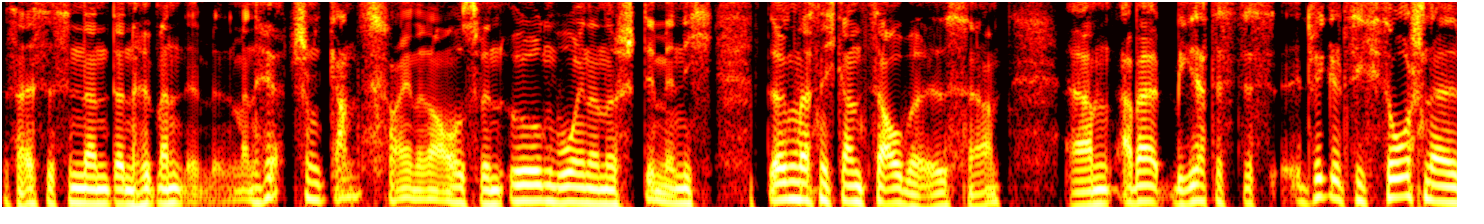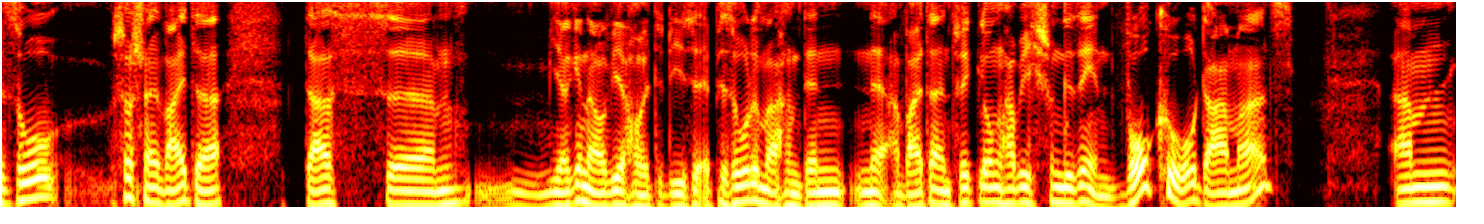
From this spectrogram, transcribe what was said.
Das heißt, es sind dann dann hört man man hört schon ganz fein raus, wenn irgendwo in einer Stimme nicht irgendwas nicht ganz sauber ist. Ja, ähm, aber wie gesagt, das das entwickelt sich so schnell, so so schnell weiter dass ähm, ja genau wir heute diese Episode machen, denn eine Weiterentwicklung habe ich schon gesehen. Voco damals ähm,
